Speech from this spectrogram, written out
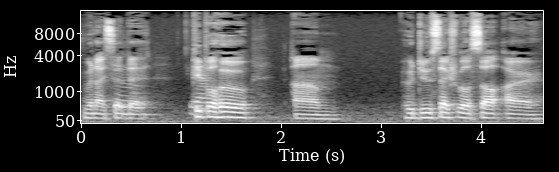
when I said Mm, that yeah. people who um, who do sexual assault are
